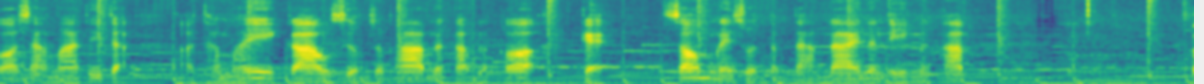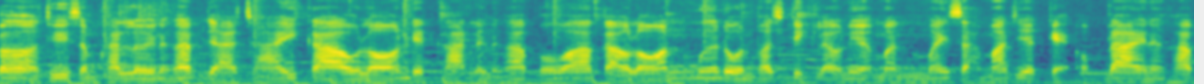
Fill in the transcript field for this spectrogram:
ก็สามารถที่จะเอ่อทำให้กาวเสื่อมสภาพนะครับ แล้วก็แกะซ่อมในส่วนต่างๆ ได้นั่นเองนะครับ ก็ที่สำคัญเลยนะครับ อย่าใช้กาวร้อนเด็ดขาดเลยนะครับ เพราะว่ากาวร้อนเมื่อโดนพลาสติกแล้วเนี่ยมันไม่สามารถที่จะแกะออกได้นะครับ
